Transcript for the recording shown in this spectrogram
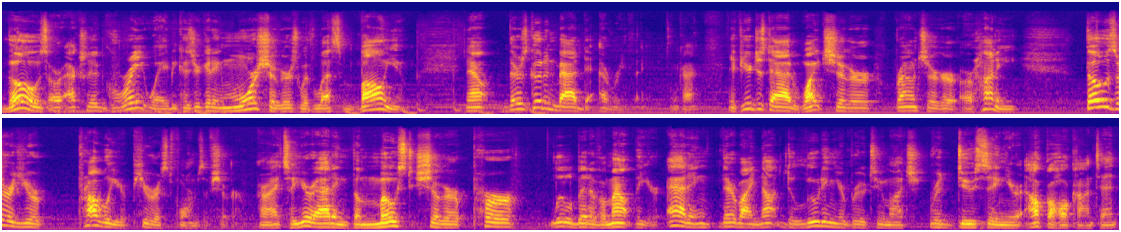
Those are actually a great way because you're getting more sugars with less volume. Now, there's good and bad to everything, okay? If you just add white sugar, brown sugar, or honey, those are your probably your purest forms of sugar, all right? So you're adding the most sugar per little bit of amount that you're adding, thereby not diluting your brew too much, reducing your alcohol content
